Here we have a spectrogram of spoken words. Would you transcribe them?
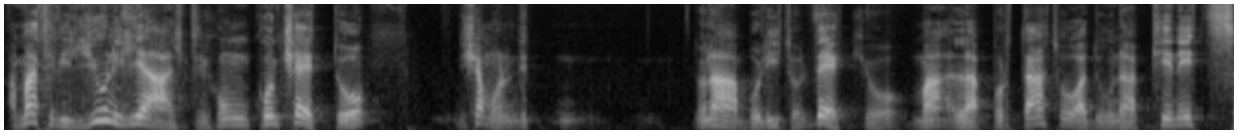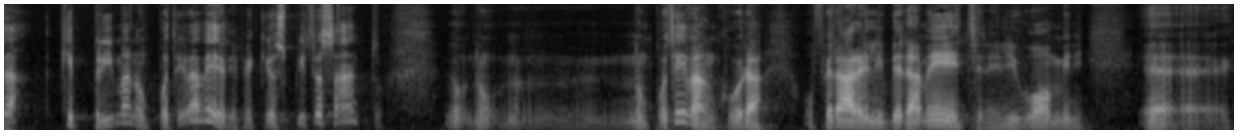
amatevi gli uni gli altri, con un concetto, diciamo, non ha abolito il vecchio, ma l'ha portato ad una pienezza che prima non poteva avere, perché lo Spirito Santo no, no, non poteva ancora operare liberamente negli uomini eh,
